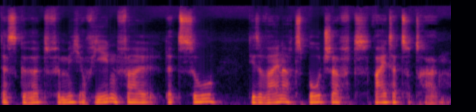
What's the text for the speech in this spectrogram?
das gehört für mich auf jeden Fall dazu, diese Weihnachtsbotschaft weiterzutragen.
